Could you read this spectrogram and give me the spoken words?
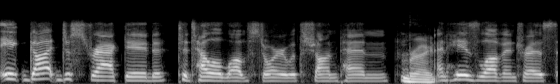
it got distracted to tell a love story with Sean Penn right. and his love interest,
